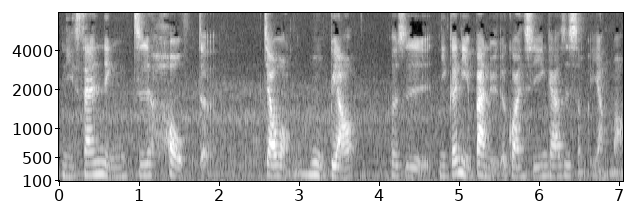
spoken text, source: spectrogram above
你三零之后的交往目标，或是你跟你伴侣的关系应该是什么样貌？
